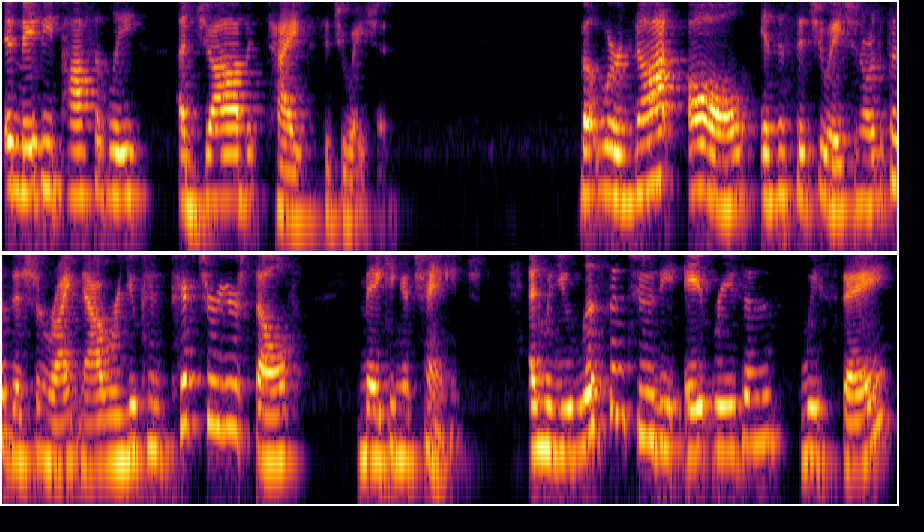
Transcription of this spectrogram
it may be possibly a job type situation. But we're not all in the situation or the position right now where you can picture yourself making a change. And when you listen to the eight reasons we stay,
